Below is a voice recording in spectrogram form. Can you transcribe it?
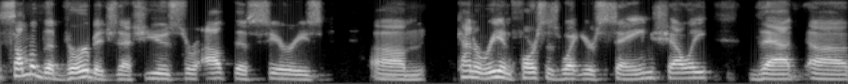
some of the verbiage that's used throughout this series um, kind of reinforces what you're saying, Shelley that uh,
